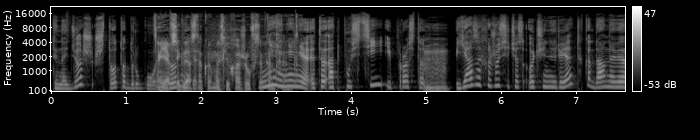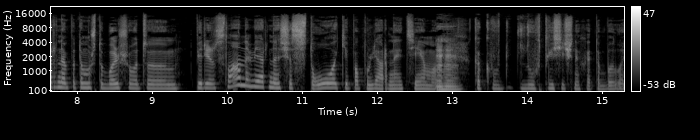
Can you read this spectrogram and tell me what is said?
Ты найдешь что-то другое. А я всегда с такой мыслью хожу в секонд Не-не-не, это отпусти и просто... Мгм. Я захожу сейчас очень редко, да, наверное, потому что больше вот э, переросла, наверное, сейчас стоки, популярная тема, как в двухтысячных это было.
